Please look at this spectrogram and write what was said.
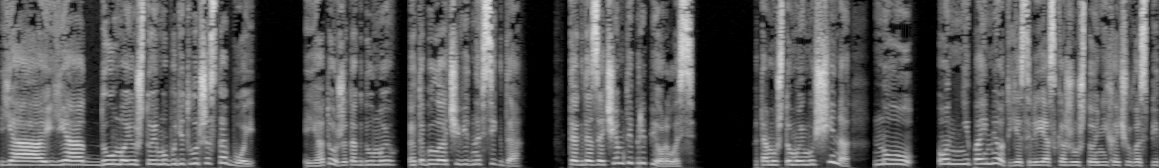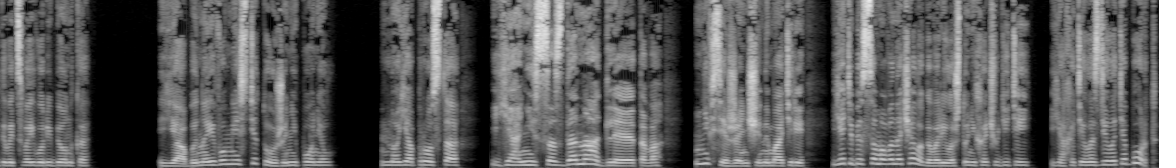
«Я... я думаю, что ему будет лучше с тобой». «Я тоже так думаю. Это было очевидно всегда. Тогда зачем ты приперлась? Потому что мой мужчина, ну, он не поймет, если я скажу, что не хочу воспитывать своего ребенка. Я бы на его месте тоже не понял. Но я просто... Я не создана для этого. Не все женщины матери. Я тебе с самого начала говорила, что не хочу детей. Я хотела сделать аборт.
